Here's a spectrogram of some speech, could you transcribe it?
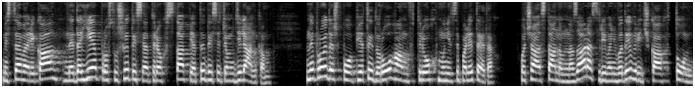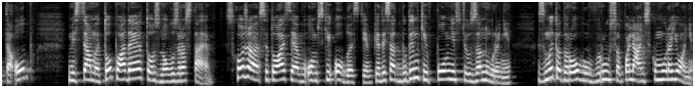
Місцева ріка не дає просушитися 350 ділянкам. Не пройдеш по п'яти дорогам в трьох муніципалітетах. Хоча станом на зараз рівень води в річках Том та Об місцями то падає, то знову зростає. Схожа ситуація в Омській області: 50 будинків повністю занурені. Змито дорогу в Русополянському районі.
